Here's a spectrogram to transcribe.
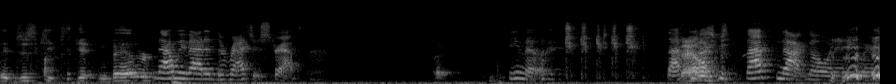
it just keeps getting better. now we've added the ratchet straps. You know, that's That'll- not, that's not going anywhere.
